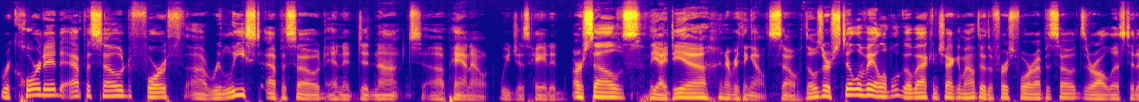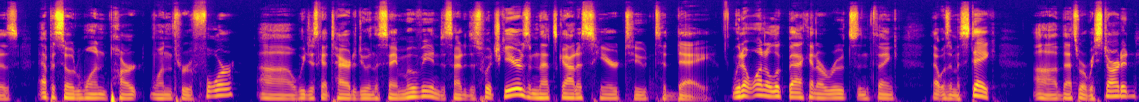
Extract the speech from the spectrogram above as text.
recorded episode, fourth uh, released episode, and it did not uh, pan out. We just hated ourselves, the idea, and everything else. So those are still available. Go back and check them out. They're the first four episodes. They're all listed as episode one, part one through four. Uh, we just got tired of doing the same movie and decided to switch gears, and that's got us here to today. We don't want to look back at our roots and think that was a mistake. Uh, that's where we started.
